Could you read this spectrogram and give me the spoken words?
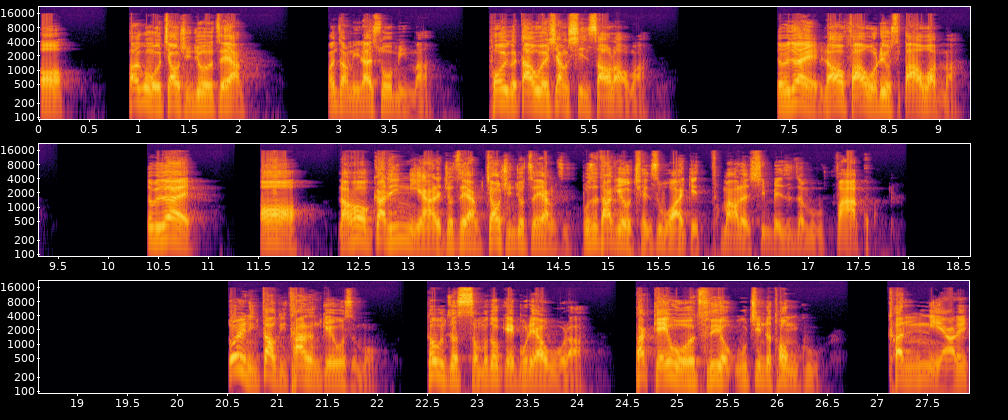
哦，他跟我交情就是这样，馆长你来说明嘛，泼一个大卫像性骚扰嘛，对不对？然后罚我六十八万嘛。对不对？哦，然后盖你你啊，就这样，交情就这样子，不是他给我钱，是我还给他妈的新北市政府罚款。所以你到底他能给我什么？柯文哲什么都给不了我了，他给我只有无尽的痛苦。坑你啊嘞！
